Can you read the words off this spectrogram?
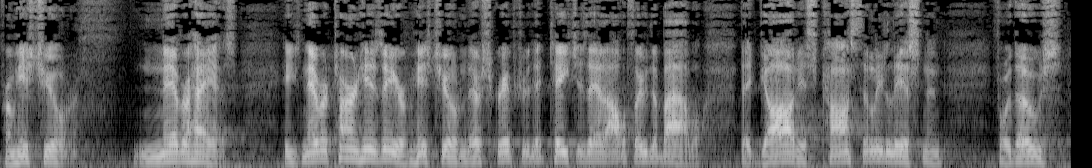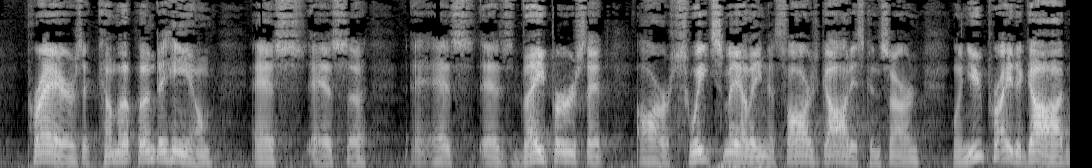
from his children. Never has. He's never turned his ear from his children. There's scripture that teaches that all through the Bible, that God is constantly listening for those prayers that come up unto him as, as, uh, as, as vapors that are sweet smelling as far as God is concerned. When you pray to God,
